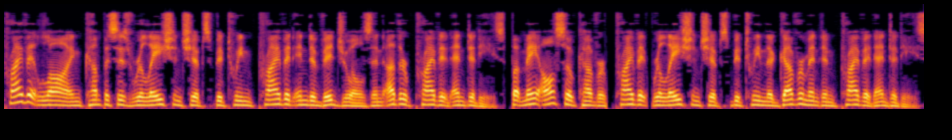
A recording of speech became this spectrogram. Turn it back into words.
Private law encompasses relationships between private individuals and other private entities but may also cover private relationships between the government and private entities.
